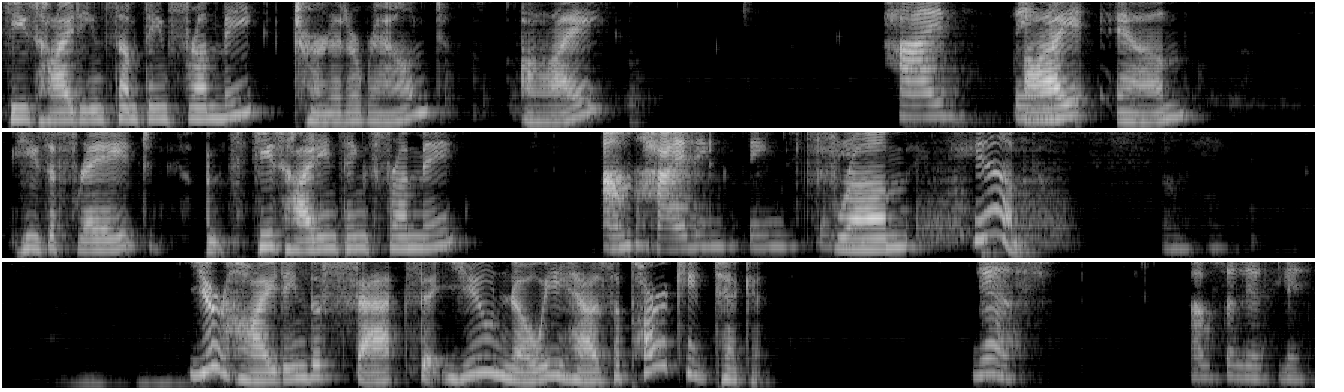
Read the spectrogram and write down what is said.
He's hiding something from me. Turn it around. I. Hide things. I am. He's afraid. Um, he's hiding things from me. I'm hiding things from him. him. From him. You're hiding the fact that you know he has a parking ticket. Yes, absolutely.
